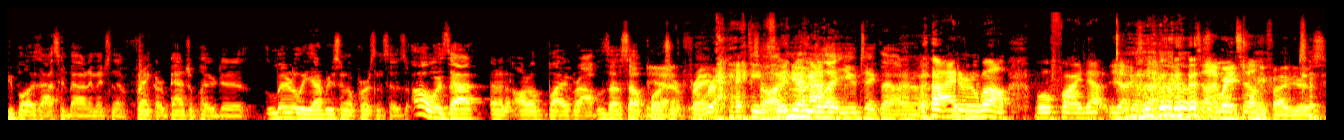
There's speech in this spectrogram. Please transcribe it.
people always ask me about it. I mentioned that Frank, our banjo player, did it. Literally every single person says, "Oh, is that an autobiographical? Is that a self portrait Yeah. of Frank?" Right, So I'm yeah. going to let you take that. I don't know. I don't know. Well, we'll find out. Yeah. Exactly. Time Wait 25 years.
